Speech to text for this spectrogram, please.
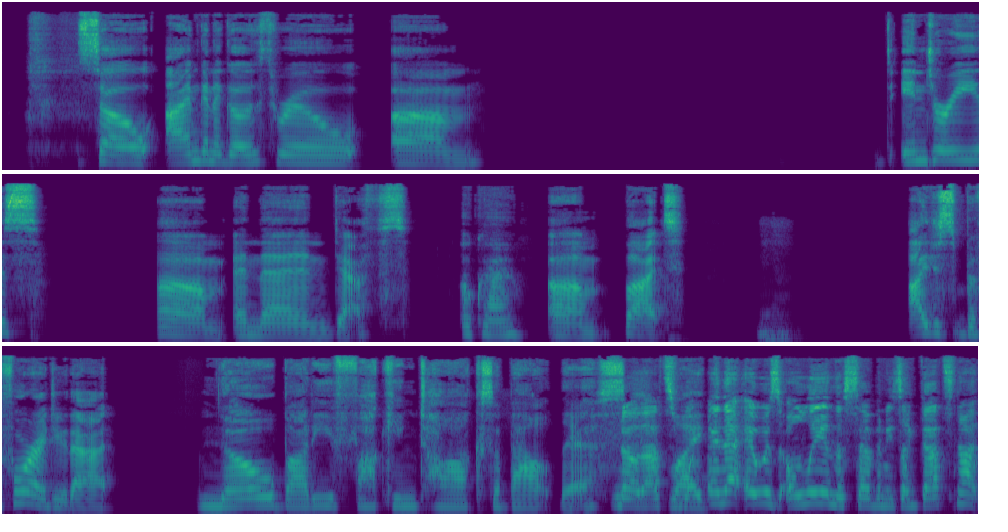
so I'm gonna go through um injuries, um, and then deaths. Okay. Um, but I just before I do that, nobody fucking talks about this. No, that's Like- like, and that it was only in the seventies. Like that's not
